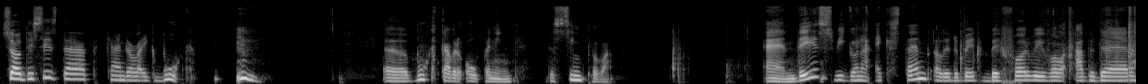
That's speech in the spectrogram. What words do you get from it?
So this is that kind of like book. uh, book cover opening, the simple one. And this we're gonna extend a little bit before we will add there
